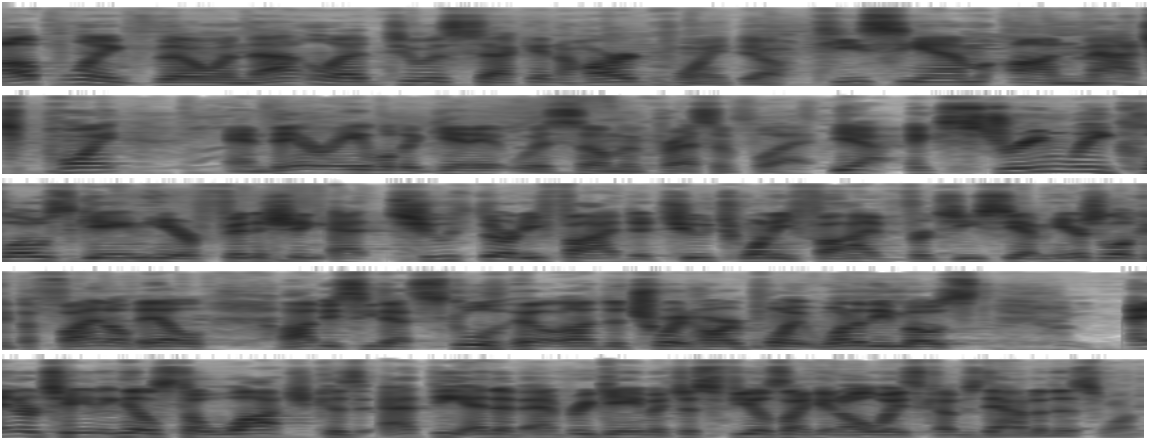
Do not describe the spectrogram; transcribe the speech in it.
uplink though, and that led to a second hard point. Yeah. TCM on match point, and they were able to get it with some impressive play. Yeah, extremely close game here, finishing at 235 to 225 for TCM. Here's a look at the final hill. Obviously, that school hill on Detroit Hardpoint, one of the most entertaining hills to watch because at the end of every game, it just feels like it always comes down to this one.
